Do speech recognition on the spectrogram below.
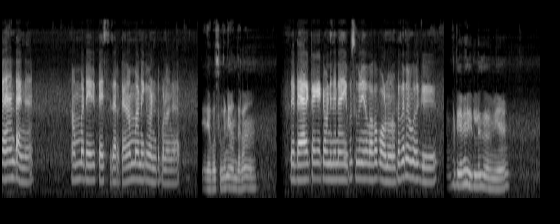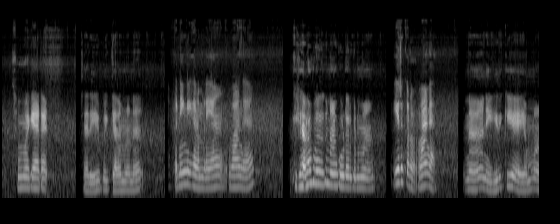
வேண்டாங்க. அம்மா டெய்லி பேசிட்டு இருக்கேன் அம்மா அன்னைக்கு வந்துட்டு போனாங்க. சரி அப்போ சுகன்யா வந்தாலாம் இது டேரெக்டாக கேட்க வேண்டியது நான் இப்போ சூர்யா பார்க்க போகணும் அப்படிதானே உங்களுக்கு? அப்படியெல்லாம் இல்லை சாமியா. சும்மா கேட்டேன். சரி போய் கிளம்புனே அப்போ நீங்கள் கிளம்பலையா? வாங்க. கிளம்புறதுக்கு நான் கூட இருக்கணுமா? இருக்கணும். வாங்க. என்ன நீ இருக்கியே எம்மா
